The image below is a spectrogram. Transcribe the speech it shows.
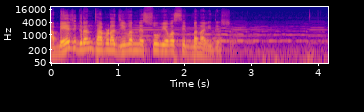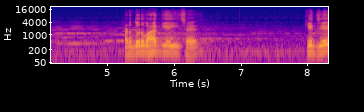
આ બે જ ગ્રંથ આપણા જીવનને સુવ્યવસ્થિત બનાવી દેશે. પણ દુર્ભાગ્ય એ છે કે જે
